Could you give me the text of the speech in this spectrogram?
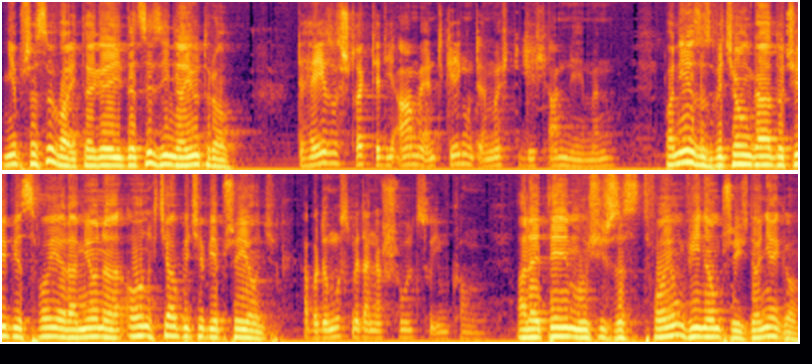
Nie przesuwaj tej decyzji na jutro. Der Herr Jesus streckt dir die Arme entgegen und er möchte dich annehmen, Pan Jezus wyciąga do Ciebie swoje ramiona, On chciałby Ciebie przyjąć, aber du musst mit deiner Schuld zu ihm kommen. ale Ty musisz ze z Twoją winą przyjść do Niego.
